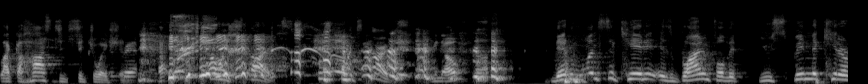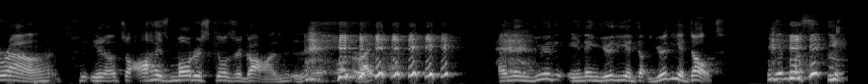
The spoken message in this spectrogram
like a hostage situation. That's how it starts. That's how it starts. You know. Then once the kid is blindfolded, you spin the kid around. You know, so all his motor skills are gone, right? And then you're the, and then you're the adult. You're the adult. Give him a stick.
